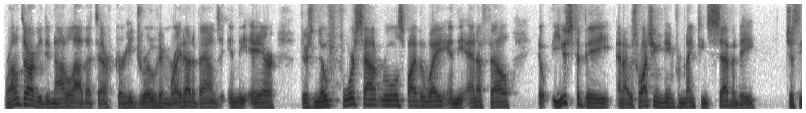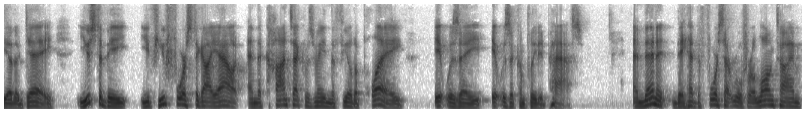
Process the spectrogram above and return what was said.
Ronald Darby did not allow that to occur. He drove him right out of bounds in the air. There's no force out rules, by the way, in the NFL. It used to be, and I was watching a game from 1970 just the other day. Used to be if you forced a guy out and the contact was made in the field of play, it was a it was a completed pass. And then it they had the force out rule for a long time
